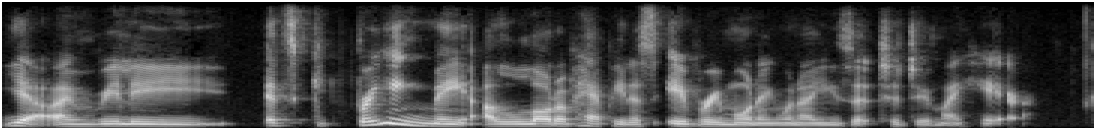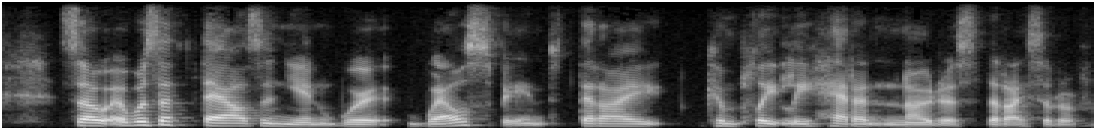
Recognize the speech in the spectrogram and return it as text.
yeah, I'm really it's bringing me a lot of happiness every morning when I use it to do my hair. So it was a thousand yen well spent that I completely hadn't noticed that I sort of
